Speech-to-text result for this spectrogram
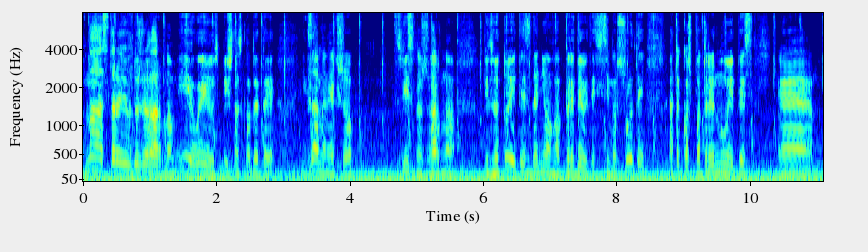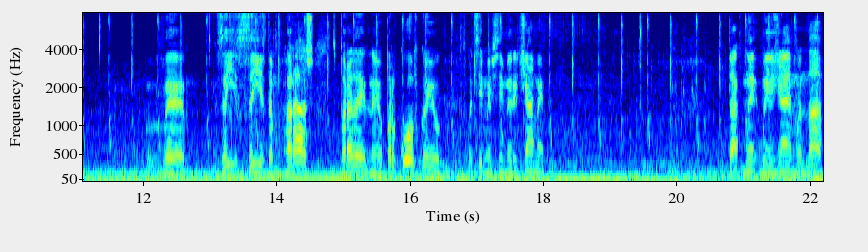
в настрої в дуже гарному, і ви успішно складете екзамен, якщо, звісно ж, гарно підготуєтесь до нього, передивитесь всі маршрути, а також потренуєтесь е, в заїзд, заїздом в гараж, з паралельною парковкою, оціми всіми речами. Так, ми виїжджаємо на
